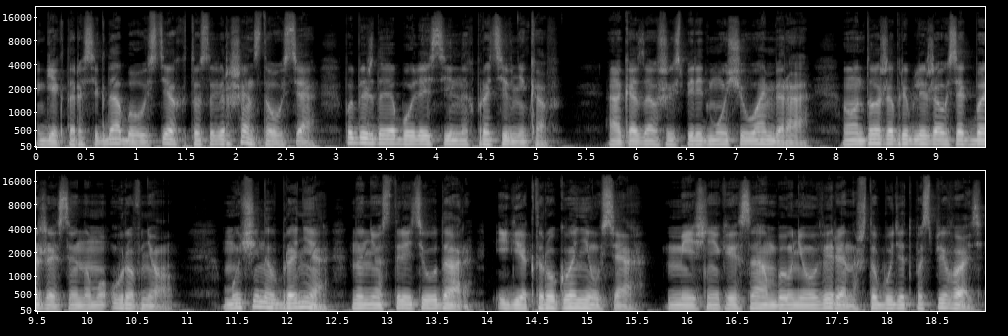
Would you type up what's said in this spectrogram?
Гектор всегда был из тех, кто совершенствовался, побеждая более сильных противников. Оказавшись перед мощью Ламбера, он тоже приближался к божественному уровню. Мужчина в броне нанес третий удар, и Гектор уклонился. Мечник и сам был не уверен, что будет поспевать.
